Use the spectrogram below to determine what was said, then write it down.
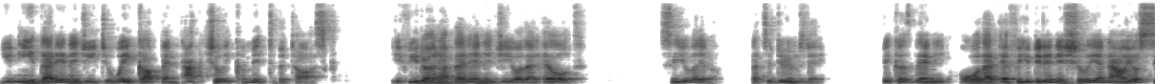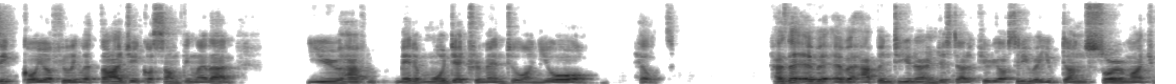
You need that energy to wake up and actually commit to the task. If you don't have that energy or that health, see you later. That's a doomsday. Because then all that effort you did initially, and now you're sick or you're feeling lethargic or something like that, you have made it more detrimental on your health. Has that ever ever happened to you, Naren, just out of curiosity, where you've done so much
